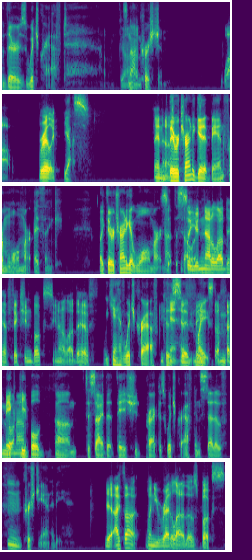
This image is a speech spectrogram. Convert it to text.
there's witchcraft. It's not Christian. Wow. Really? Yes. And uh, They were trying to get it banned from Walmart, I think. Like they were trying to get Walmart so, not to sell so you're not allowed to have fiction books. You're not allowed to have. we can't have witchcraft because it might make people um, decide that they should practice witchcraft instead of Mm. Christianity. Yeah, I thought when you read a lot of those books,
